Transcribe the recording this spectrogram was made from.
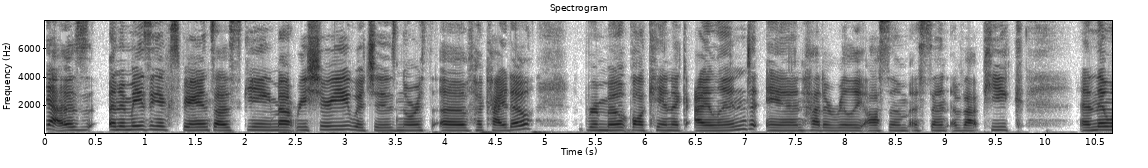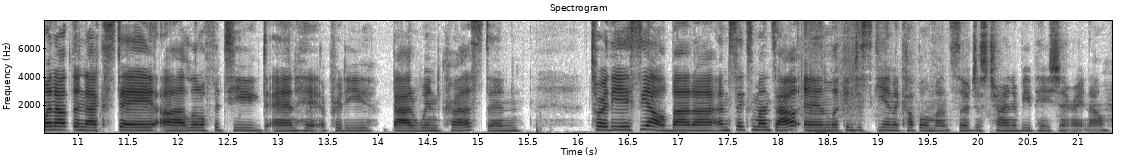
yeah, it was an amazing experience. I was skiing Mount Rishiri, which is north of Hokkaido, remote volcanic island, and had a really awesome ascent of that peak. And then went out the next day uh, a little fatigued and hit a pretty bad wind crest and tore the ACL. But uh, I'm six months out and looking to ski in a couple of months. So just trying to be patient right now.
